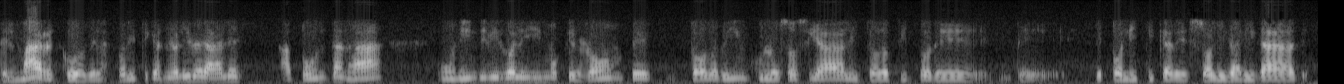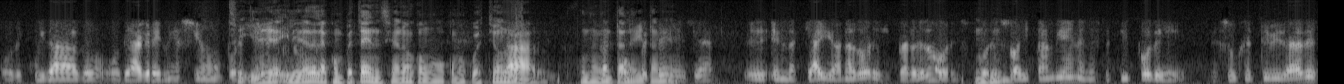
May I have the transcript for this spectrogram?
del marco de las políticas neoliberales apuntan a un individualismo que rompe todo vínculo social y todo tipo de, de, política de solidaridad o de cuidado o de agremiación. Por y, la idea, de la competencia, ¿no? Como, como cuestión fundamental ahí también. Eh, en la que hay ganadores y perdedores. Por eso ahí también en este tipo de, de subjetividades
